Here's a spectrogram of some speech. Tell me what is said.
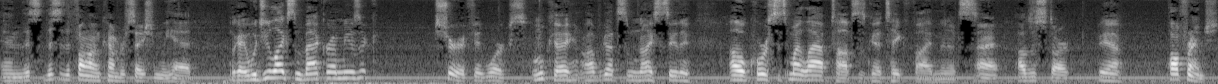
and this this is the following conversation we had. Okay, would you like some background music? Sure, if it works. Okay, I've got some nice soothing. Oh, of course, it's my laptop, so it's going to take five minutes. All right, I'll just start. Yeah. Paul French,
